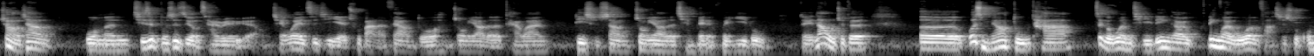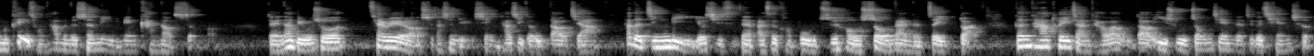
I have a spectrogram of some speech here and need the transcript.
就好像我们其实不是只有蔡瑞月，前卫自己也出版了非常多很重要的台湾历史上重要的前辈的回忆录，对。那我觉得，呃，为什么要读他这个问题？另外另外一个问法是说，我们可以从他们的生命里面看到什么？对。那比如说蔡瑞月老师，她是女性，她是一个舞蹈家。他的经历，尤其是在白色恐怖之后受难的这一段，跟他推展台湾舞蹈艺术中间的这个牵扯，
